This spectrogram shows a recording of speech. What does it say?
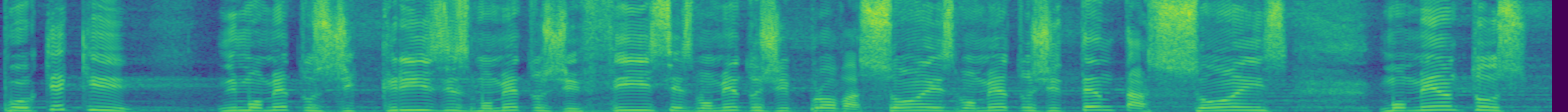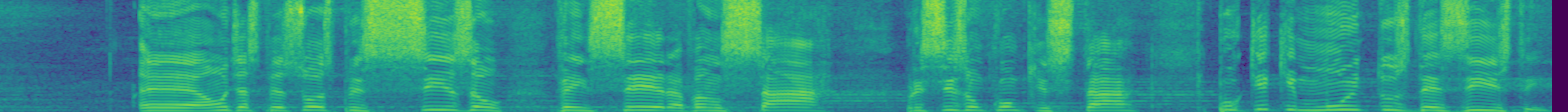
por que que em momentos de crises, momentos difíceis, momentos de provações, momentos de tentações, momentos é, onde as pessoas precisam vencer, avançar, precisam conquistar, por que que muitos desistem?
